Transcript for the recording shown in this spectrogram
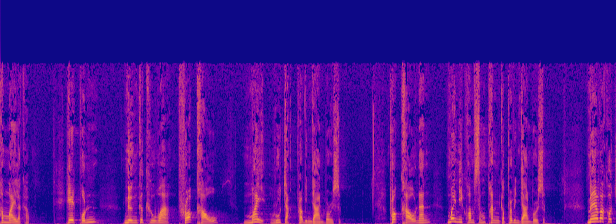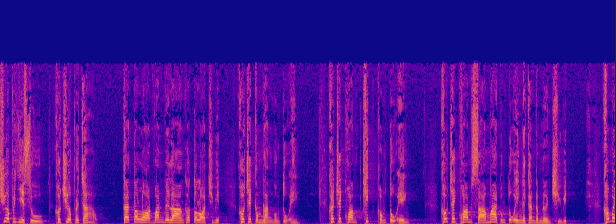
ทำไมล่ะครับ เหตุผลหนึ่งก็คือว่า เพราะเขาไม่รู้จักพระวิญญาณบริสุทธิ์ เพราะเขานั้นไม่มีความสัมพันธ์กับพระวิญญาณบริสุทธิ์ แม้ว่าเขาเชื่อพระเยซูเขาเชื่อพระเจ้า แต่ตลอดวันเวลาเขาตลอดชีวิต เขาใช้กำลังของตัวเอง เขาใช้ความคิดของตัวเอง เขาใช้ความสามารถของตัวเองในการดำเนินชีวิต เขาไม่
